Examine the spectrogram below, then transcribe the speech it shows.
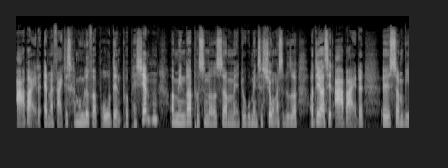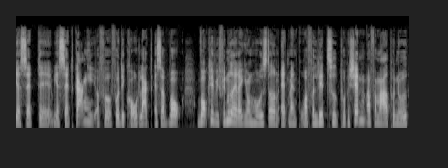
arbejde, at man faktisk har mulighed for at bruge den på patienten, og mindre på sådan noget som øh, dokumentation osv. Og, og det er også et arbejde, øh, som vi har, sat, øh, vi har sat gang i at få, få det kortlagt. Altså, hvor, hvor kan vi finde ud af i Region Hovedstaden, at man bruger for lidt tid på patienten, og for meget på noget,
